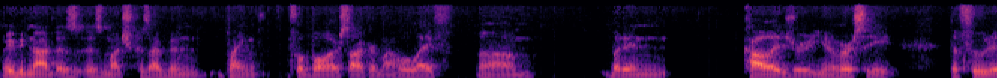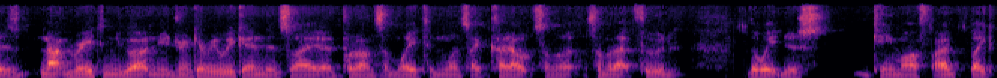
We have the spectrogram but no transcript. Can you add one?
maybe not as, as much because I've been playing football or soccer my whole life. Um, but in college or university, the food is not great, and you go out and you drink every weekend. And so I, put on some weight, and once I cut out some of some of that food, the weight just came off. I like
